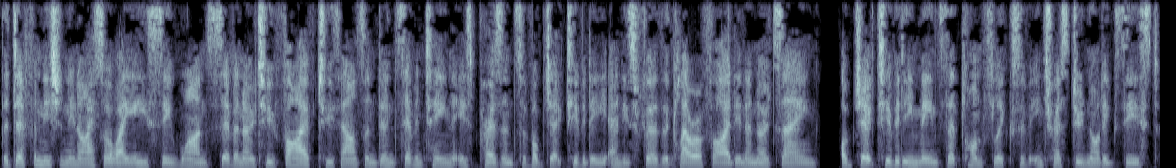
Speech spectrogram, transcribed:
The definition in ISO IEC 17025-2017 is presence of objectivity and is further clarified in a note saying, objectivity means that conflicts of interest do not exist,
